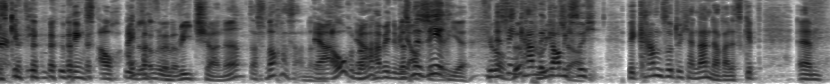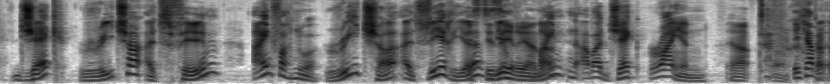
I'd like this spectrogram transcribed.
Es gibt eben übrigens auch einfach wir nur. Reacher, ne? Das ist noch was anderes. Ja, Auch, ne? Ja, habe ich nämlich Das ist eine. Serie. auch Deswegen kamen wir, glaube ich, durch, wir kamen so durcheinander, weil es gibt ähm, Jack Reacher als Film, einfach nur Reacher als Serie. Ist die wir Serie, ne? meinten aber Jack Ryan. Ja. Ich habe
